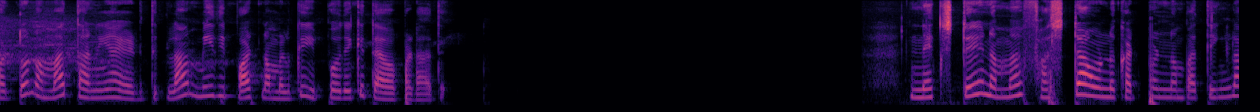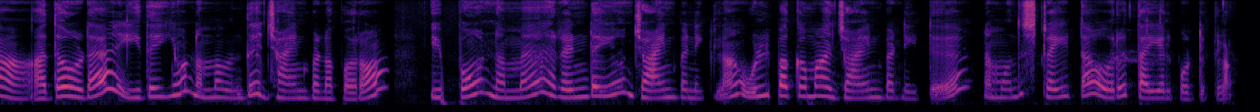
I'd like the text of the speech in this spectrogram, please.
மட்டும் நம்ம தனியாக எடுத்துக்கலாம். மீதி பாட் நம்மளுக்கு இப்போதைக்கு தேவைப்படாது. நெக்ஸ்ட்டு நம்ம ஃபஸ்ட்டாக ஒன்று கட் பண்ணோம் பார்த்தீங்களா? அதோட இதையும் நம்ம வந்து ஜாயின் பண்ண போகிறோம் இப்போது நம்ம ரெண்டையும் ஜாயின் பண்ணிக்கலாம். உள்பக்கமாக ஜாயின் பண்ணிவிட்டு நம்ம வந்து ஸ்ட்ரைட்டாக ஒரு தையல் போட்டுக்கலாம்.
